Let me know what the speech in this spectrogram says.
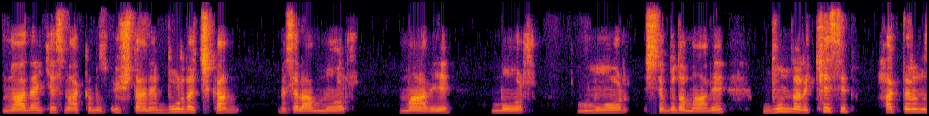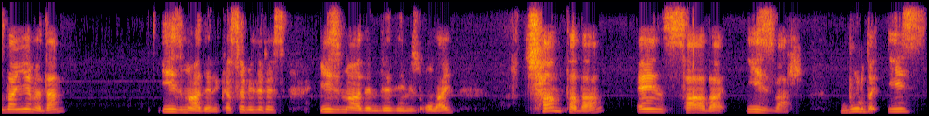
maden kesme hakkımız 3 tane. Burada çıkan mesela mor, mavi, mor, mor işte bu da mavi. Bunları kesip haklarımızdan yemeden iz madeni kasabiliriz. İz madeni dediğimiz olay çantada en sağda iz var. Burada iz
